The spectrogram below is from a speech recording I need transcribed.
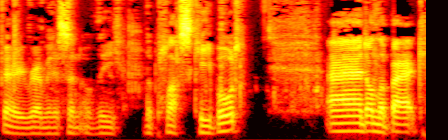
very reminiscent of the, the Plus keyboard and on the back,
